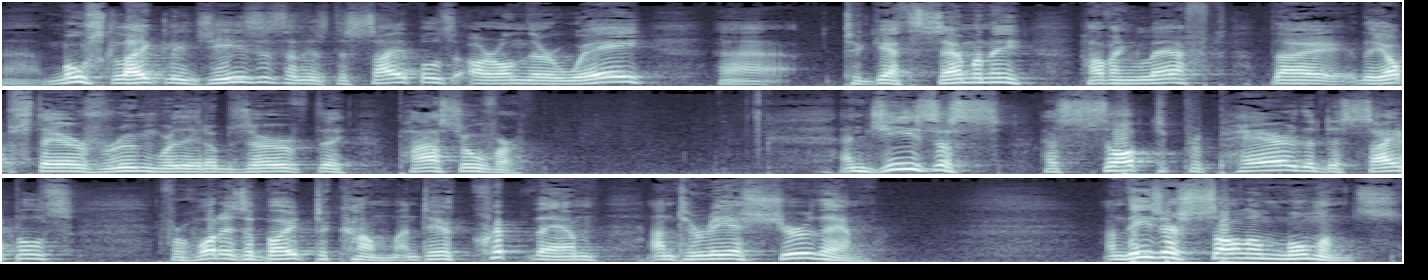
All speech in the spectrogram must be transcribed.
Uh, most likely, Jesus and his disciples are on their way uh, to Gethsemane, having left the, the upstairs room where they'd observed the Passover. And Jesus has sought to prepare the disciples for what is about to come and to equip them and to reassure them. And these are solemn moments.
